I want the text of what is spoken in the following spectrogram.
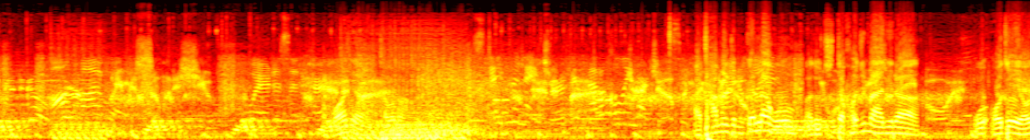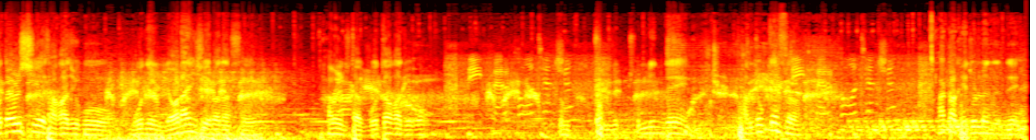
your 뭐하냐, 잡아라. 아, 잠을 좀 깨려고. 아, 너 진짜 거짓말 아니라, 오, 어제 8시에 자가지고, 오늘 11시에 일어났어요. 잠을 진짜 못 자가지고, 좀? 졸리, 졸린데, 잠 좀 깼어. 아까 개 졸렸는데,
